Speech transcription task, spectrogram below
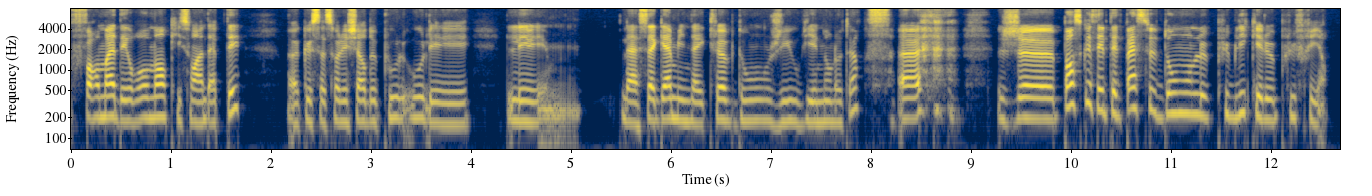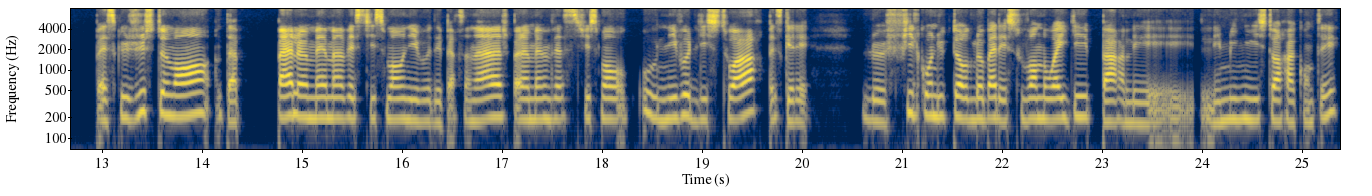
format des romans qui sont adaptés, que ce soit les chairs de poule ou les, la saga Midnight Club dont j'ai oublié le nom l'auteur, je pense que c'est peut-être pas ce dont le public est le plus friand parce que justement, tu n'as pas le même investissement au niveau des personnages, pas le même investissement au, niveau de l'histoire, parce qu'elle est le fil conducteur global est souvent noyé par les, les mini-histoires racontées,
